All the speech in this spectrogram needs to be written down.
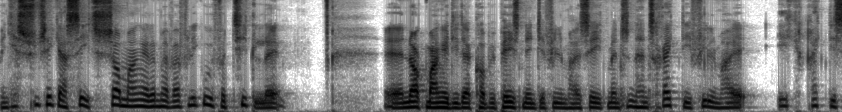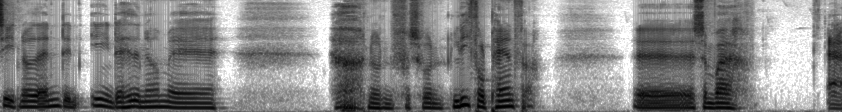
men jeg synes ikke, jeg har set så mange af dem her, i hvert fald ikke ud fra titel af. Øh, nok mange af de der copy-paste ninja-film har jeg set, men sådan hans rigtige film har jeg ikke rigtig set noget andet end en, der hedder noget med... Øh, nu er den forsvundet. Lethal Panther, øh, som var Ja,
